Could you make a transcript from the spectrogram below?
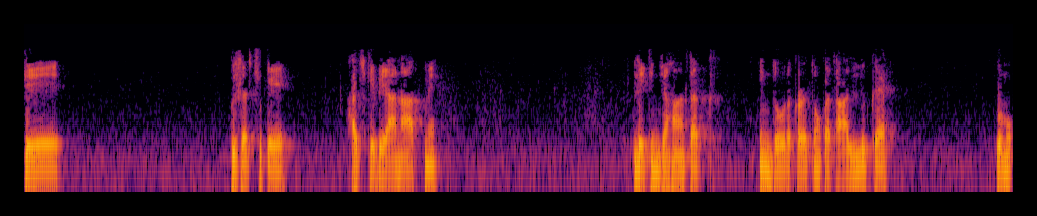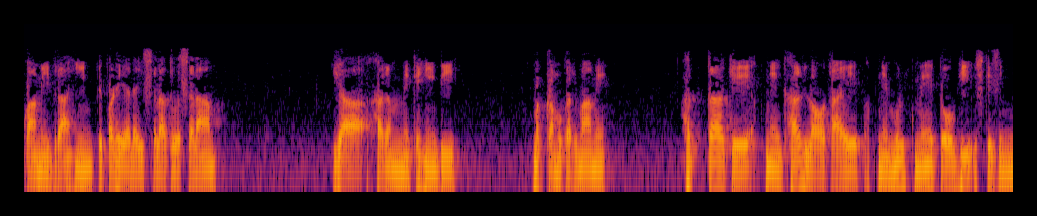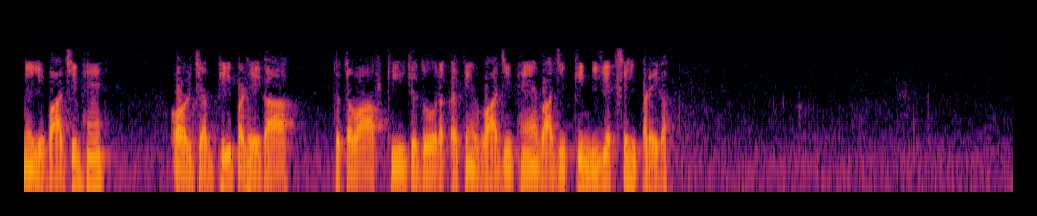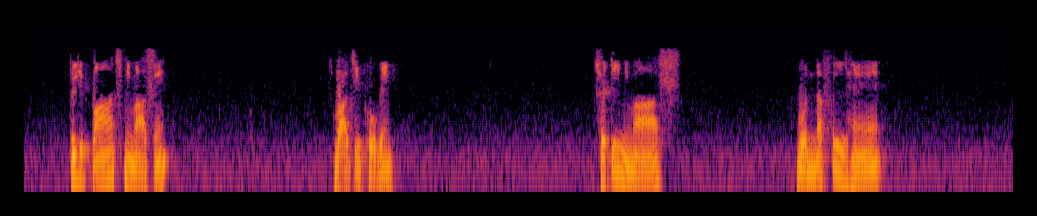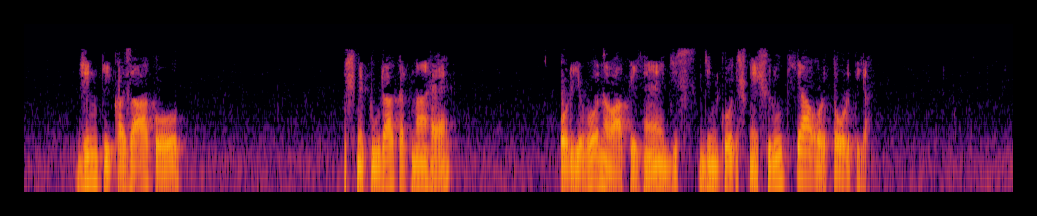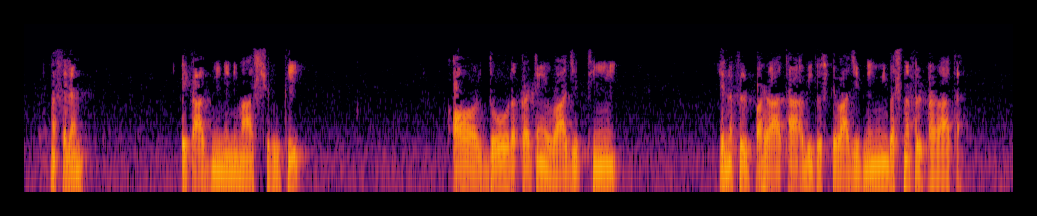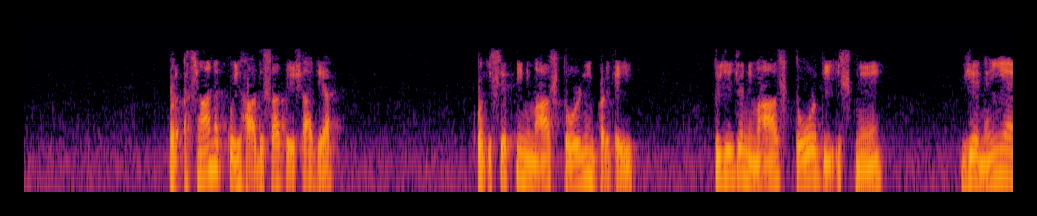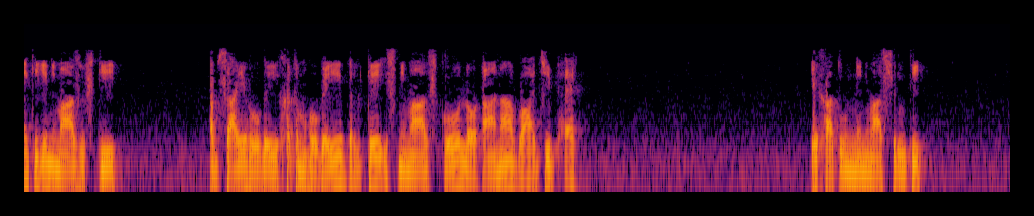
یہ گزر چکے حج کے بیانات میں۔ لیکن جہاں تک ان دو رکعتوں کا تعلق ہے، وہ مقام ابراہیم پہ پڑھے علیہ السلاۃ والسلام، یا حرم میں کہیں بھی، مکہ مکرمہ میں، حتیٰ کہ اپنے گھر لوٹ آئے، اپنے ملک میں، تو بھی اس کے ذمے یہ واجب ہیں۔ اور جب بھی پڑھے گا تو طواف کی جو دو رکعتیں واجب ہیں، واجب کی نیت سے ہی پڑھے گا۔ تو یہ پانچ نمازیں واجب ہو گئیں۔ چھٹی نماز وہ نفل ہیں جن کی قضا کو اس میں پورا کرنا ہے اور یہ وہ نوافل ہیں جس جن کو اس نے شروع کیا اور توڑ دیا۔ مثلا، ایک آدمی نے نماز شروع کی اور دو رکعتیں واجب تھیں۔ یہ نفل پڑھ رہا تھا، ابھی تو اس پہ واجب نہیں ہوئی، بس نفل پڑھ رہا تھا۔ اور اچانک کوئی حادثہ پیش آ گیا۔ اور اسے اپنی نماز توڑنی پڑ گئی۔ تو یہ جو نماز توڑ دی اس نے، یہ نہیں ہے کہ یہ نماز اس کی اب ضائع ہو گئی، ختم ہو گئی، بلکہ اس نماز کو لوٹانا واجب ہے۔ ایک خاتون نے نماز شروع کی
